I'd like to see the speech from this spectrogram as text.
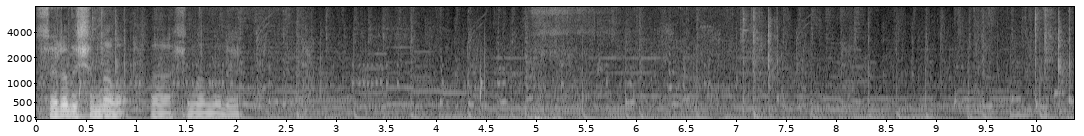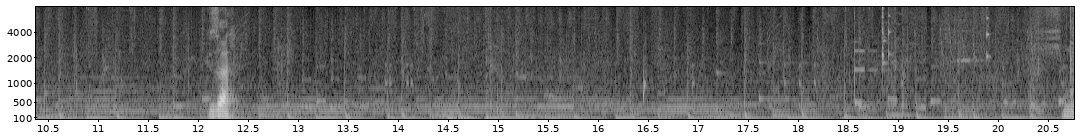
Sera dışında mı? Ha şundan dolayı. Güzel. Şimdi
